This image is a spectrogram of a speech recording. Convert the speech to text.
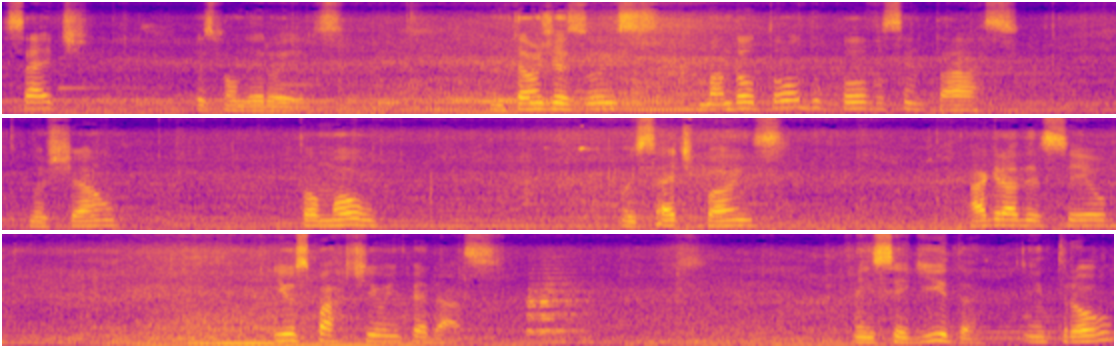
Sete responderam eles. Então Jesus mandou todo o povo sentar-se no chão, tomou os sete pães, agradeceu e os partiu em pedaços. Em seguida, entrou,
